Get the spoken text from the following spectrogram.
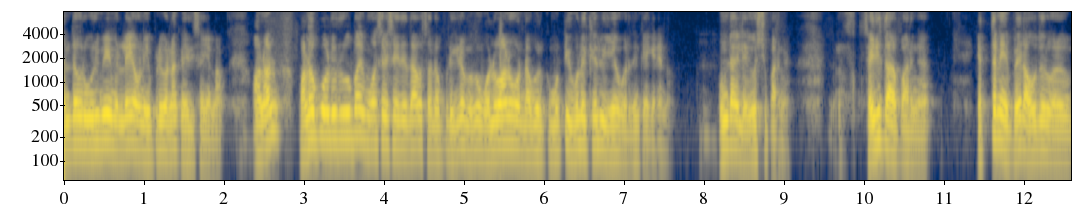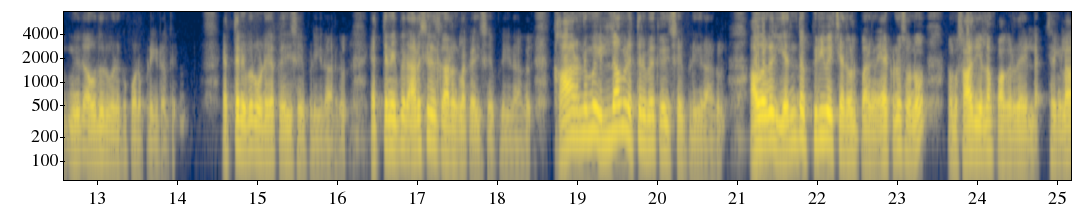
எந்த ஒரு உரிமையும் இல்லை. அவனை எப்படி வேணால் கைது செய்யலாம். ஆனால் பல கோடி ரூபாய் மோசடி செய்ததாக சொல்லப்படுகிற மிக வலுவான ஒரு நபருக்கு மட்டும் இவ்வளோ கேள்வி ஏன் வருதுன்னு கேட்குறேன் நான். உண்டா இல்லையா? யோசிச்சு பாருங்கள் செய்தித்தாளை பாருங்கள் எத்தனை பேர் அவதூறு மீது அவதூறு வழக்கு போடப்படுகிறது. எத்தனை பேர் உடைய கைது செய்யப்படுகிறார்கள்? எத்தனை பேர் அரசியல்காரங்களாக கைது செய்யப்படுகிறார்கள்? காரணமே இல்லாமல் எத்தனை பேர் கைது செய்யப்படுகிறார்கள்? அவர்கள் எந்த பிரிவை சேர்ந்தவர்கள் பாருங்கள் ஏற்கனவே சொன்னோம் நம்ம சாதியெல்லாம் பார்க்குறதே இல்லை சரிங்களா?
